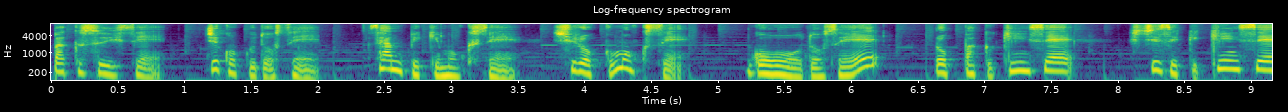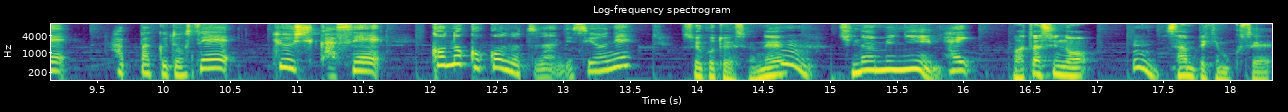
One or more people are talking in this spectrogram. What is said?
泊水星、時刻土星、三匹木星、白く木星、五黄土星、六白金星、七石金星、八白土星、九死火星。この9つなんですよね。そういうことですよね。うん。ちなみに、はい。私のうん。三匹木星、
